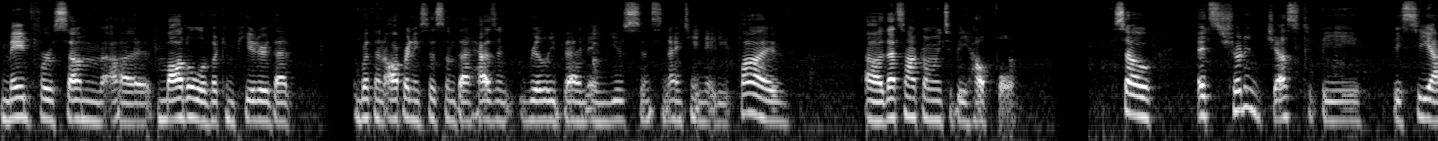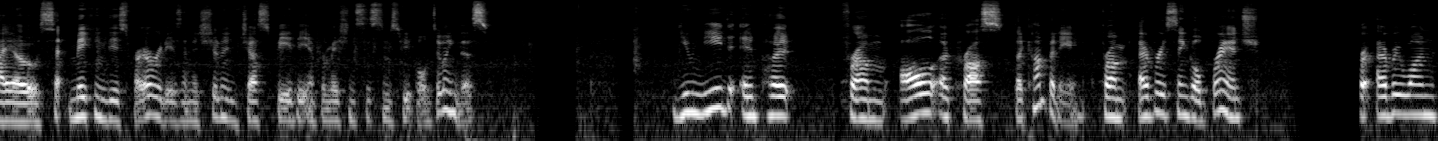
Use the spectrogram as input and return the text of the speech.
made for some uh, model of a computer that with an operating system that hasn't really been in use since 1985, uh, that's not going to be helpful. So it shouldn't just be the CIO making these priorities, and it shouldn't just be the information systems people doing this. You need input from all across the company, from every single branch, for everyone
